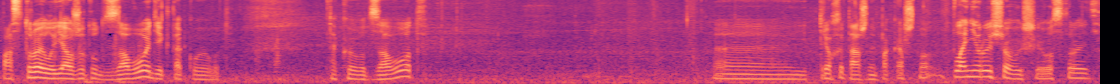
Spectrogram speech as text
Построил я уже тут заводик такой вот. Такой вот завод. Э, трехэтажный пока что. Планирую еще выше его строить.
